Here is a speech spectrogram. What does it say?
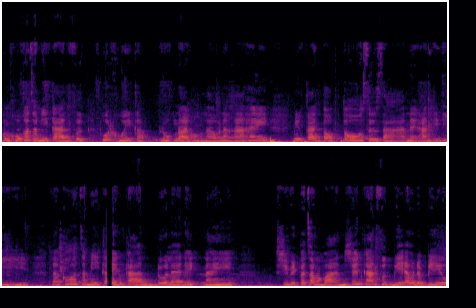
คุณครูก็จะมีการฝึกพูดคุยกับลูกน้อยของเรานะคะ ให้มีการตอบโต้สื่อสารในทางที่ดี แล้วก็จะมีการเน้นการดูแลเด็กใน ชีวิตประจำวัน เช่นการฝึก BLW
